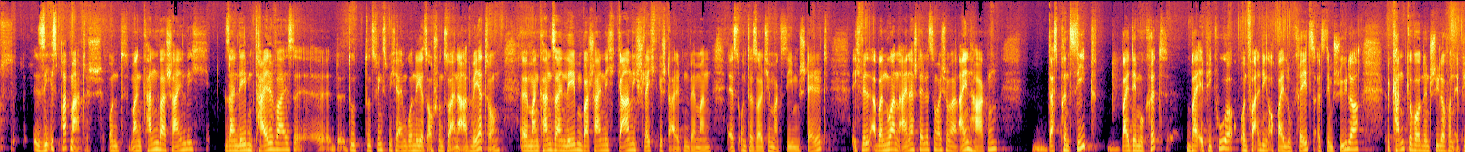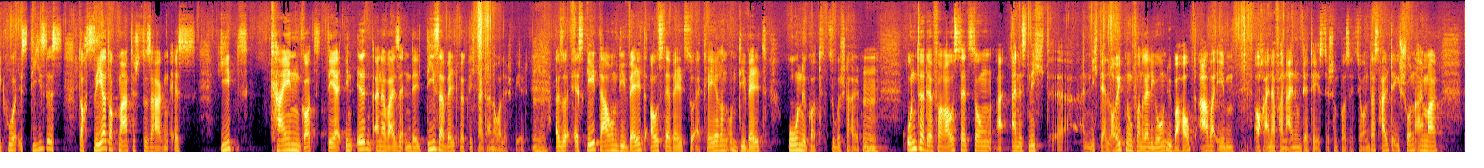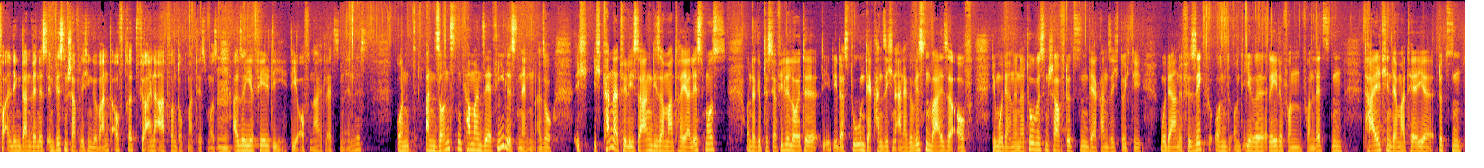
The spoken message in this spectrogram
sie ist pragmatisch und man kann wahrscheinlich sein Leben teilweise, äh, du, du zwingst mich ja im Grunde jetzt auch schon zu einer Art Wertung, äh, man kann sein Leben wahrscheinlich gar nicht schlecht gestalten, wenn man es unter solche Maximen stellt. Ich will aber nur an einer Stelle zum Beispiel mal einhaken. Das Prinzip bei Demokrit bei Epikur und vor allen Dingen auch bei Lucrez als dem Schüler, bekannt gewordenen Schüler von Epikur, ist dieses doch sehr dogmatisch zu sagen, es gibt kein Gott, der in irgendeiner Weise in dieser Weltwirklichkeit eine Rolle spielt. Mhm. Also es geht darum, die Welt aus der Welt zu erklären und die Welt ohne Gott zu gestalten. Mhm unter der Voraussetzung eines nicht, äh, nicht der Leugnung von Religion überhaupt, aber eben auch einer Verneinung der theistischen Position. Das halte ich schon einmal, vor allen Dingen dann, wenn es im wissenschaftlichen Gewand auftritt, für eine Art von Dogmatismus. Mhm. Also hier fehlt die, die Offenheit letzten Endes. Und ansonsten kann man sehr vieles nennen. Also ich, ich kann natürlich sagen, dieser Materialismus, und da gibt es ja viele Leute, die, die das tun, der kann sich in einer gewissen Weise auf die moderne Naturwissenschaft stützen, der kann sich durch die moderne Physik und, und ihre Rede von, von letzten Teilchen der Materie stützen.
